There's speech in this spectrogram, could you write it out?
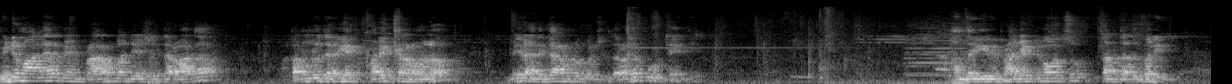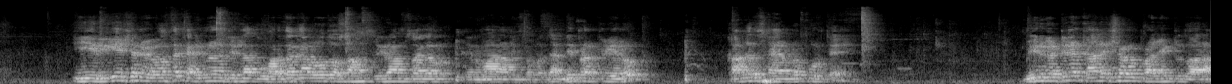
మిడ్ మానేర్ మేము ప్రారంభం చేసిన తర్వాత పనులు జరిగే పరిక్రమంలో మీరు అధికారంలోకి వచ్చిన తర్వాత పూర్తయింది. అంతగిరి ప్రాజెక్టు కావచ్చు తన తదుపరి ఈ ఇరిగేషన్ వ్యవస్థ కరీంనగర్ జిల్లాకు వరద కాలువతో సహా శ్రీరామ్ సాగర్ నిర్మాణానికి సంబంధించి అన్ని ప్రక్రియలు కాంగ్రెస్ హయాంలో పూర్తయినాయి. మీరు కట్టిన కాళేశ్వరం ప్రాజెక్టు ద్వారా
